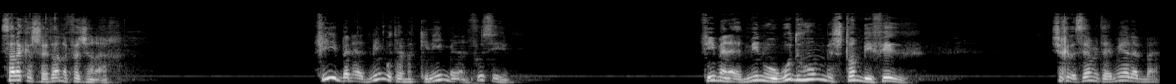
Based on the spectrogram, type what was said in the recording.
سلك الشيطان فجا آخر. في بني آدمين متمكنين من أنفسهم. في بني آدمين وجودهم الشيطان بيفر شيخ الإسلام ابن تيمية لما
